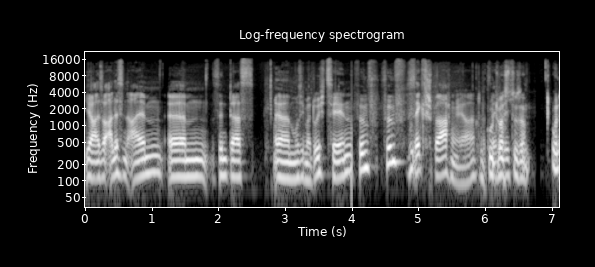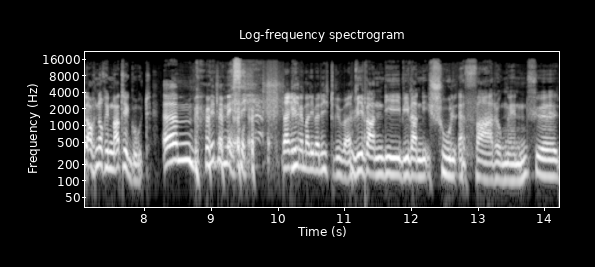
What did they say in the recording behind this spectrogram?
Ja, also alles in allem ähm, sind das, äh, muss ich mal durchzählen, fünf, fünf sechs Sprachen, ja. Gut was zusammen. Und auch noch in Mathe gut. Ähm, mittelmäßig. da reden wir mal lieber nicht drüber. Wie waren die, wie waren die Schulerfahrungen für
